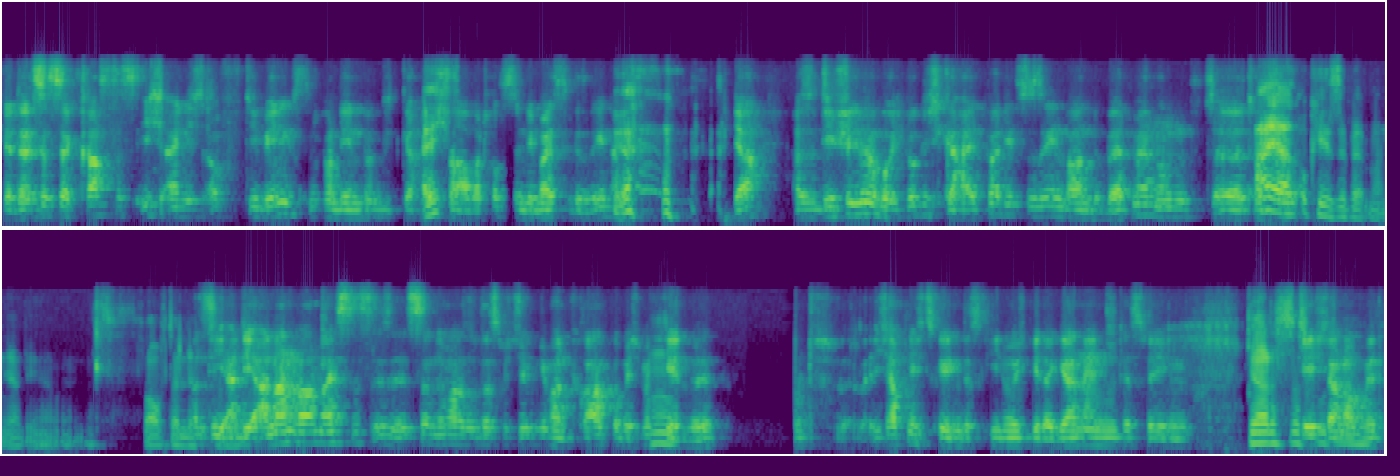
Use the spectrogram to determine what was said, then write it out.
Ja, das ist ja krass, dass ich eigentlich auf die wenigsten von denen wirklich gehypt war, aber trotzdem die meisten gesehen habe. Ja. also die Filme, wo ich wirklich gehypt war, die zu sehen, waren The Batman und äh, Ah ja, okay, The Batman, ja, die, das war auf der Und letzten. die, die anderen waren meistens, ist, ist dann immer so, dass mich irgendjemand fragt, ob ich Hm. mitgehen will. Und ich habe nichts gegen das Kino, ich gehe da gerne hin, deswegen ja, das das gehe ich da noch mit.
